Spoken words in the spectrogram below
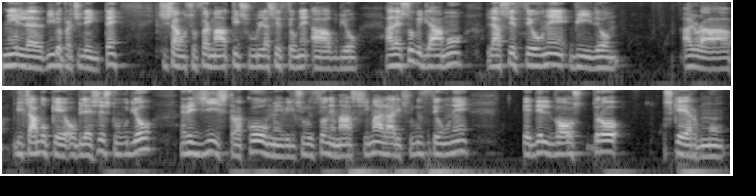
Nel video precedente ci siamo soffermati sulla sezione audio. Adesso vediamo la sezione video. Allora diciamo che OBS Studio registra come risoluzione massima la risoluzione del vostro schermo.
